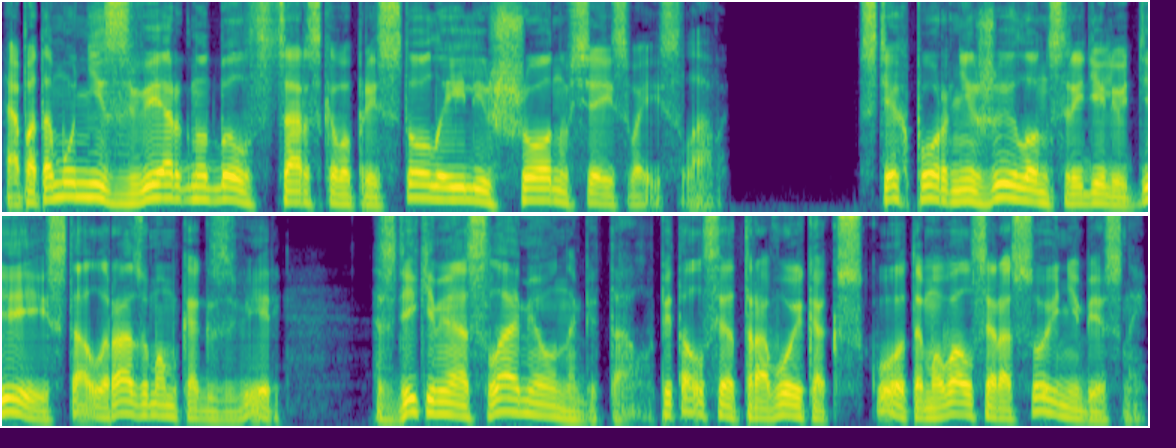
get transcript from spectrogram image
а потому низвергнут был с царского престола и лишен всей своей славы. С тех пор не жил он среди людей и стал разумом, как зверь. С дикими ослами он обитал, питался травой, как скот, омывался росой небесной,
